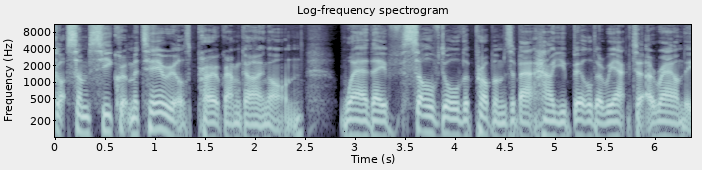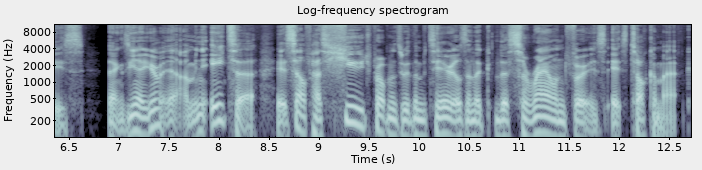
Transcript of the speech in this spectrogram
got some secret materials program going on where they've solved all the problems about how you build a reactor around these things. You know, you're, I mean, ITER itself has huge problems with the materials and the, the surround for its, its tokamak.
